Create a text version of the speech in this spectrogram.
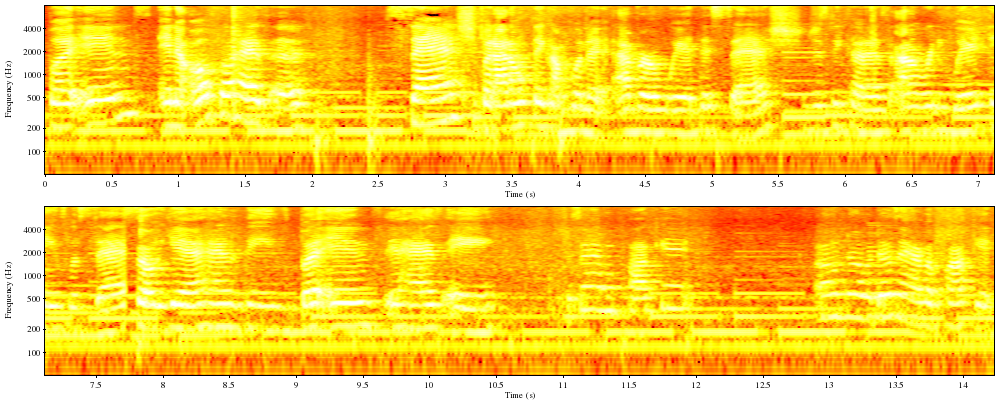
buttons. And it also has a sash. But I don't think I'm going to ever wear this sash. Just because I don't really wear things with sash. So yeah, it has these buttons. It has a... Does it have a pocket? Oh no, it doesn't have a pocket.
